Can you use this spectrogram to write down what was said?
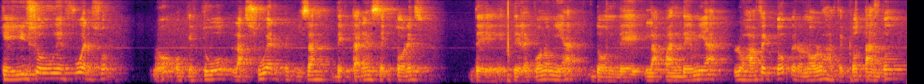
que hizo un esfuerzo, ¿no? O que tuvo la suerte quizás de estar en sectores de, de la economía donde la pandemia los afectó, pero no los afectó tanto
